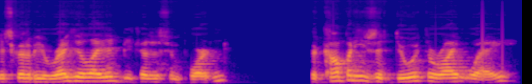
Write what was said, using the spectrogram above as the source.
It's going to be regulated because it's important. The companies that do it the right way,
